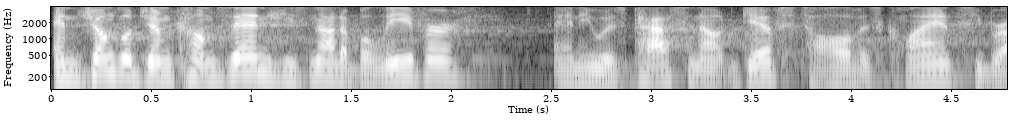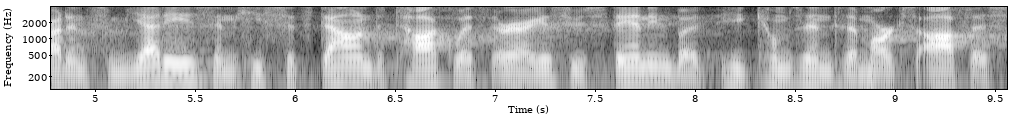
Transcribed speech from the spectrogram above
And Jungle Jim comes in. He's not a believer and he was passing out gifts to all of his clients. He brought in some Yetis and he sits down to talk with, or I guess he was standing, but he comes into Mark's office.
